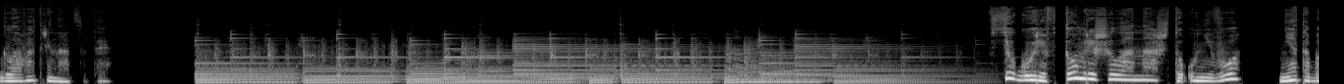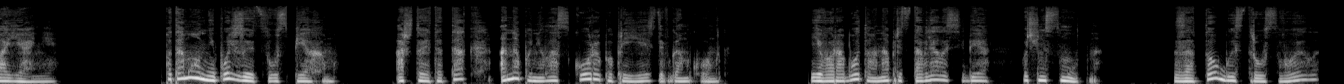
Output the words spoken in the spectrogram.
Глава 13. Все горе в том, решила она, что у него нет обаяния. Потому он не пользуется успехом. А что это так, она поняла скоро по приезде в Гонконг. Его работу она представляла себе очень смутно. Зато быстро усвоила,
